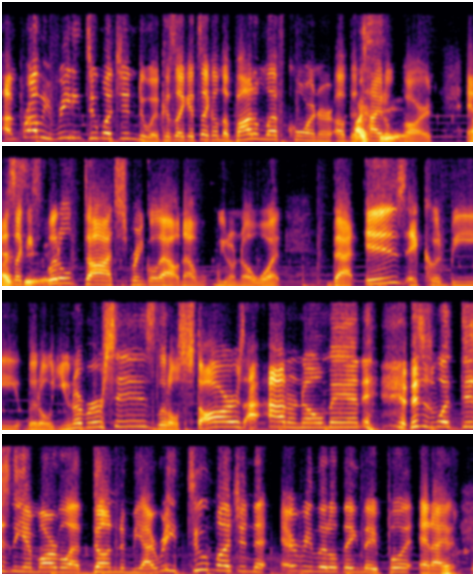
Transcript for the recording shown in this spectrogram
I'm, probably reading too much into it because like it's like on the bottom left corner of the I title card, and it's like these it. little dots sprinkled out. Now we don't know what that is. It could be little universes, little stars. I, I don't know, man. this is what Disney and Marvel have done to me. I read too much into every little thing they put, and I,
